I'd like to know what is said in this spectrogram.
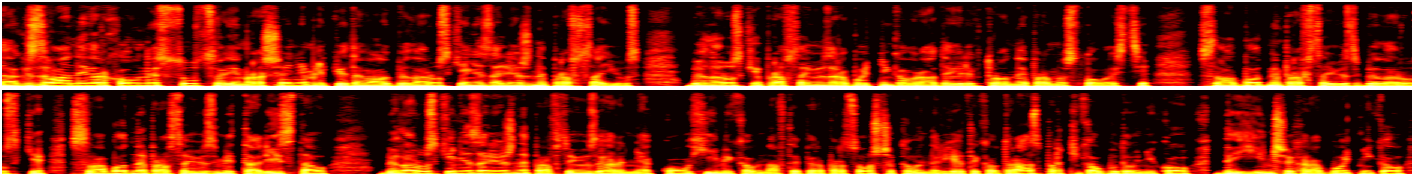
так званы верховны суд сваім рашэннем ліквідаваў беларускі незалежны прафсаюз беларускі прафсаюз работнікаў рады электроннай прамысловасці свабодны прафсаюз беларускі свабодны прафсаюз металістаў беларускі незалежны прафсаюз гарнякоў хімікаў нафтаперапрацоўшчыкаў энергетыкаў транспартнікаў будаўнікоў ды іншых работнікаў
